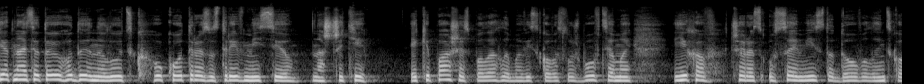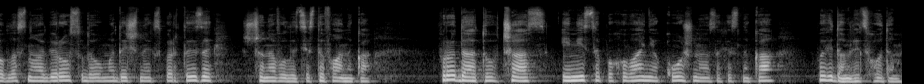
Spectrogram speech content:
15-ї години Луцьк укотре зустрів місію на щиті. Екіпаж із полеглими військовослужбовцями їхав через усе місто до Волинського обласного бюро судово-медичної експертизи, що на вулиці Стефаника. Про дату, час і місце поховання кожного захисника повідомлять згодом.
